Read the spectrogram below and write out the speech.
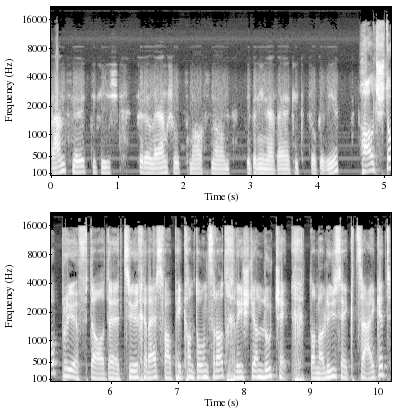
wenn es nötig ist, für eine Lärmschutzmaßnahme eben in Erwägung gezogen wird. Halt Stopp prüft da der Zürcher SVP-Kantonsrat Christian Lutschek. Die Analyse zeigt,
